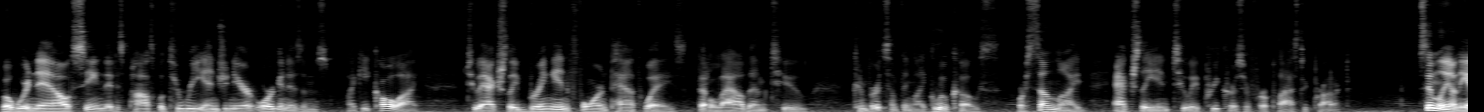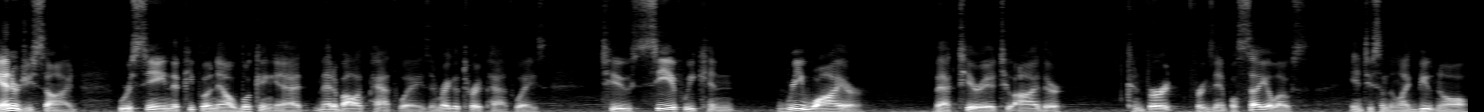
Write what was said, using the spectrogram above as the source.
But we're now seeing that it's possible to re-engineer organisms like E. coli to actually bring in foreign pathways that allow them to convert something like glucose or sunlight actually into a precursor for a plastic product. Similarly, on the energy side, we're seeing that people are now looking at metabolic pathways and regulatory pathways to see if we can rewire bacteria to either convert, for example, cellulose into something like butanol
